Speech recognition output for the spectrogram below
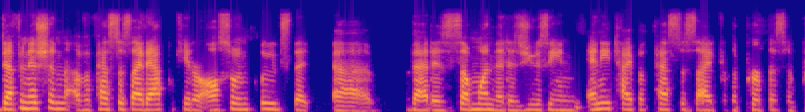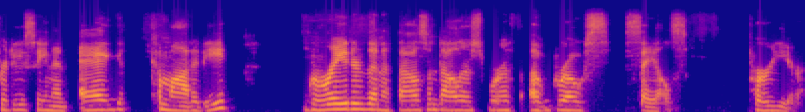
definition of a pesticide applicator also includes that uh, that is someone that is using any type of pesticide for the purpose of producing an ag commodity greater than a thousand dollars worth of gross sales per year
